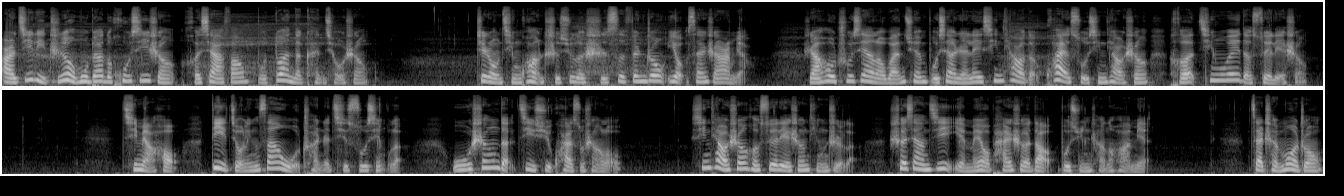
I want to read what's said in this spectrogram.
耳机里只有目标的呼吸声和下方不断的恳求声。这种情况持续了十四分钟又三十二秒，然后出现了完全不像人类心跳的快速心跳声和轻微的碎裂声。七秒后，D 九零三五喘着气苏醒了，无声的继续快速上楼，心跳声和碎裂声停止了。摄像机也没有拍摄到不寻常的画面。在沉默中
